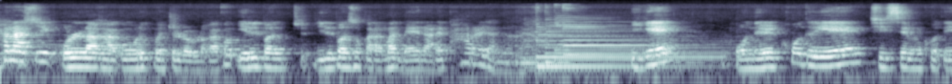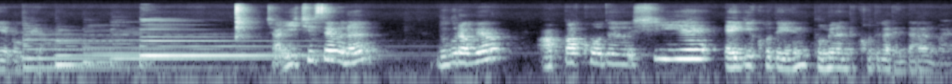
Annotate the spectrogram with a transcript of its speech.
하나씩 올라가고 5, 6번 줄로 올라가고 1번 줄- 1번 손가락만 맨 아래 팔을 잡는다. 이게 오늘 코드의 G7 코드의 목표. 자, 이 G7은 누구라고요? 아빠 코드 C의 애기 코드인 도미넌트 코드가 된다는 거예요.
